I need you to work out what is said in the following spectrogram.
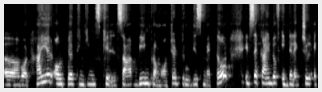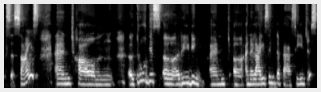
uh, what higher order thinking skills are being promoted through this method. It's a kind of intellectual exercise and um, uh, through this uh, reading and uh, analyzing the passages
